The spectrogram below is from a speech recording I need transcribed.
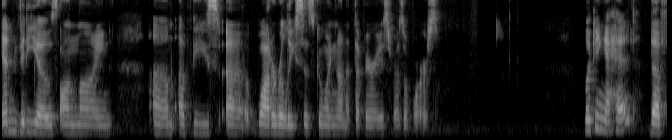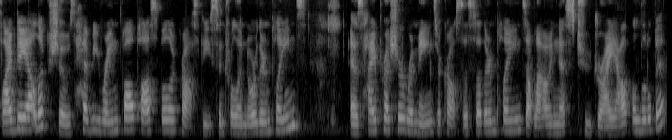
and videos online um, of these uh, water releases going on at the various reservoirs. Looking ahead, the five-day outlook shows heavy rainfall possible across the central and northern plains as high pressure remains across the southern plains, allowing us to dry out a little bit.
